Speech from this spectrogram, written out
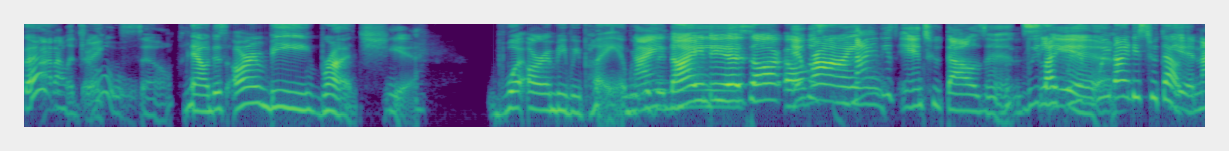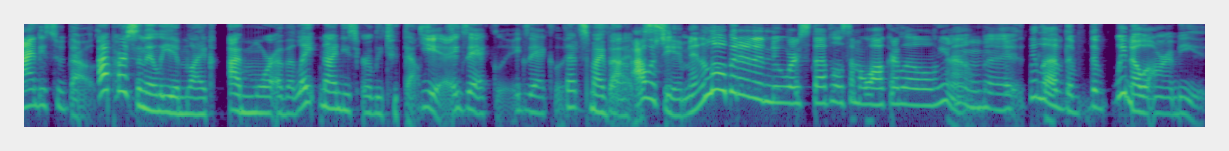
little five dollar drinks. So now this R and B brunch. yeah, What R and B we playing? We, was it 90s. nineties or it was nineties and two thousands. We like we- yeah. we nineties two thousand. Yeah, nineties two thousand. I personally am like I'm more of a late nineties, early two thousands. Yeah, exactly, exactly. That's my So I was jamming a little bit of the newer stuff, a little Summer Walker, little you know. Mhm. But we love the the we know what R and B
